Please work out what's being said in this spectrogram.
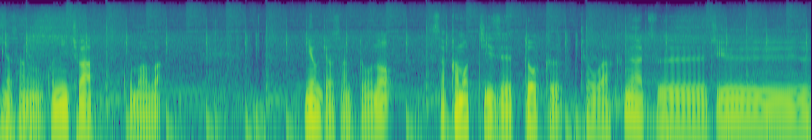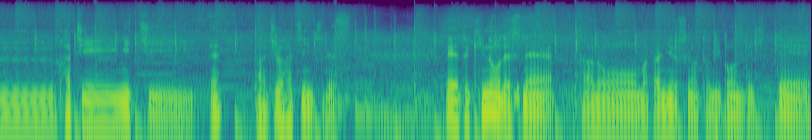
皆さんこんにちは。こんばんは。日本共産党の坂本チーズトーク。今日は9月18日え？あ18日です。えっ、ー、と昨日ですねあのー、またニュースが飛び込んできて、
